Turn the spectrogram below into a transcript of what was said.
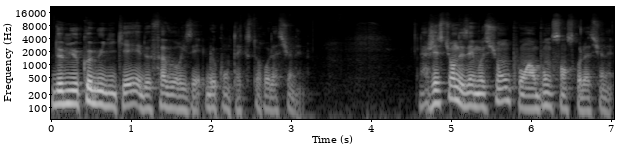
de mieux communiquer et de favoriser le contexte relationnel. La gestion des émotions pour un bon sens relationnel.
